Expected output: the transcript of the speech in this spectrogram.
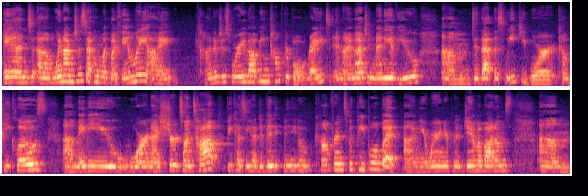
and um, when I'm just at home with my family, I kind of just worry about being comfortable, right? And I imagine many of you um, did that this week. You wore comfy clothes. Uh, maybe you wore nice shirts on top because you had to video conference with people, but um, you're wearing your pajama bottoms um,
